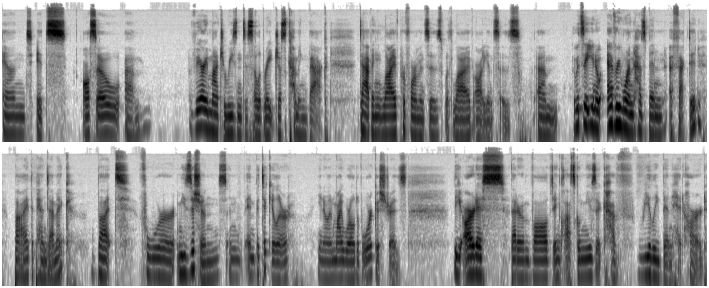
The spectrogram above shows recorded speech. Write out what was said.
and it's also um, very much a reason to celebrate just coming back to having live performances with live audiences. Um, I would say, you know, everyone has been affected by the pandemic, but for musicians, and in particular, you know, in my world of orchestras, the artists that are involved in classical music have really been hit hard.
